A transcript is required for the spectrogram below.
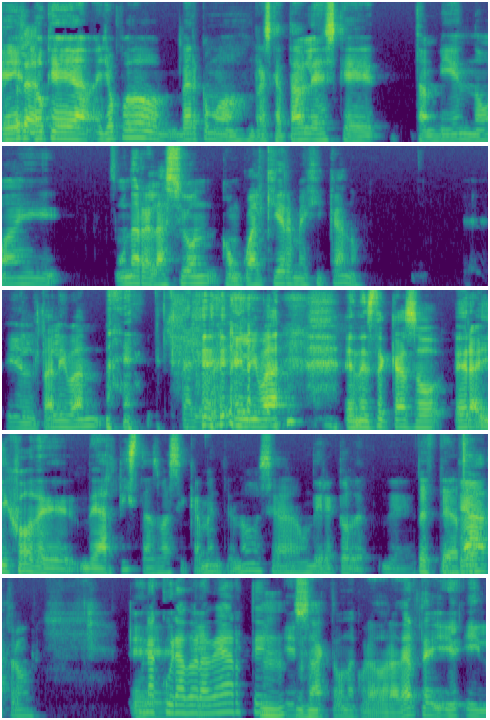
Eh, O sea- lo que ah, yo puedo ver como rescatable es que también no hay una relación con cualquier mexicano. El talibán, el Iván, en este caso, era hijo de, de artistas, básicamente, ¿no? O sea, un director de, de- De de teatro. teatro. Una Eh, curadora eh, de arte. Exacto, una curadora de arte. Y,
